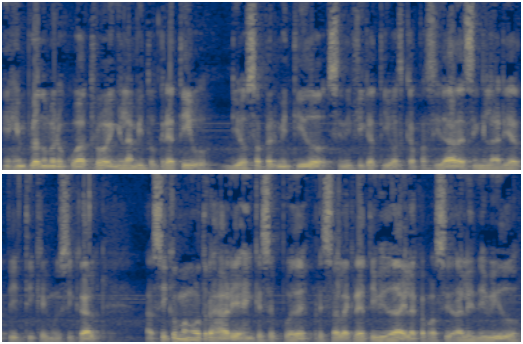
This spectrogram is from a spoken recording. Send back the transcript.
Ejemplo número 4 en el ámbito creativo. Dios ha permitido significativas capacidades en el área artística y musical, así como en otras áreas en que se puede expresar la creatividad y la capacidad del individuo,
